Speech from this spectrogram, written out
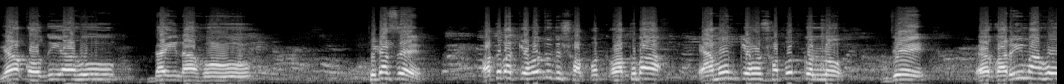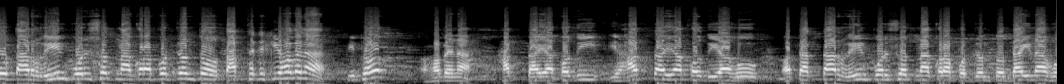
ইয়াকদিয়াহু দাইনাহু। ঠিক আছে? অথবা কেহ যদি শপথ, অথবা এমন কেহ শপথ করল যে গরিমাহু তার ঋণ পরিশোধ না করা পর্যন্ত তার থেকে কি হবে না? পৃথক হবে না। হাত্তা ইয়াকদি হাত্তা ইয়াকদিয়াহু, অর্থাৎ তার ঋণ পরিশোধ না করা পর্যন্ত দাইনাহু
